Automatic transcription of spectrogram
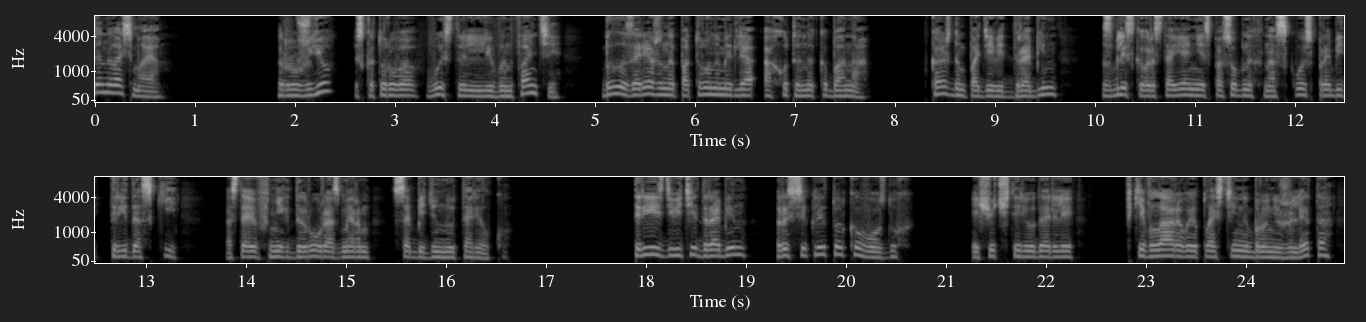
Сцена восьмая. Ружье, из которого выстрелили в инфанте, было заряжено патронами для охоты на кабана. В каждом по девять дробин, с близкого расстояния способных насквозь пробить три доски, оставив в них дыру размером с обеденную тарелку. Три из девяти дробин рассекли только воздух. Еще четыре ударили в кевларовые пластины бронежилета —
